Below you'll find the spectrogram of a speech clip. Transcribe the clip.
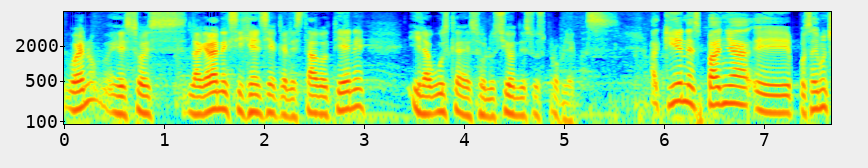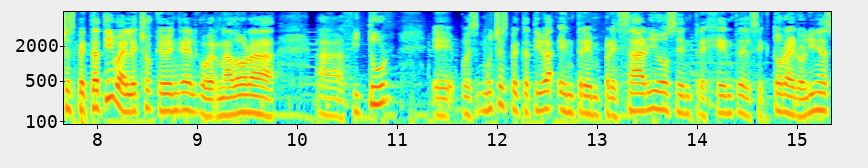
Bueno, eso es la gran exigencia que el Estado tiene y la búsqueda de solución de sus problemas. Aquí en España, eh, pues hay mucha expectativa. El hecho que venga el gobernador a, Fitur, eh, pues mucha expectativa entre empresarios, entre gente del sector aerolíneas.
